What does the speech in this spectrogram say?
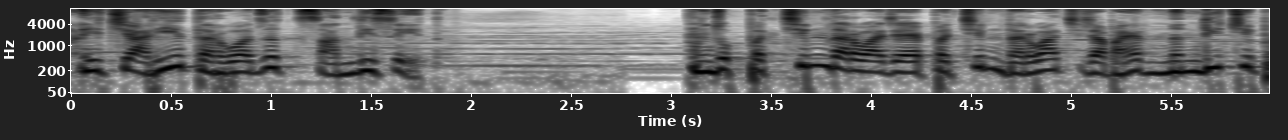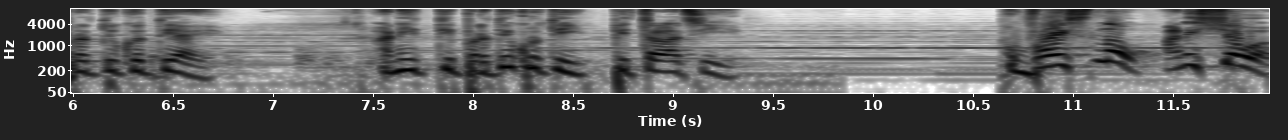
आणि चारही दरवाजे चांदीचे आहेत. आणि जो पश्चिम दरवाजा आहे पश्चिम दरवाजाच्या बाहेर नंदीची प्रतिकृती आहे. आणि ती प्रतिकृती पितळाची वैष्णव आणि शव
